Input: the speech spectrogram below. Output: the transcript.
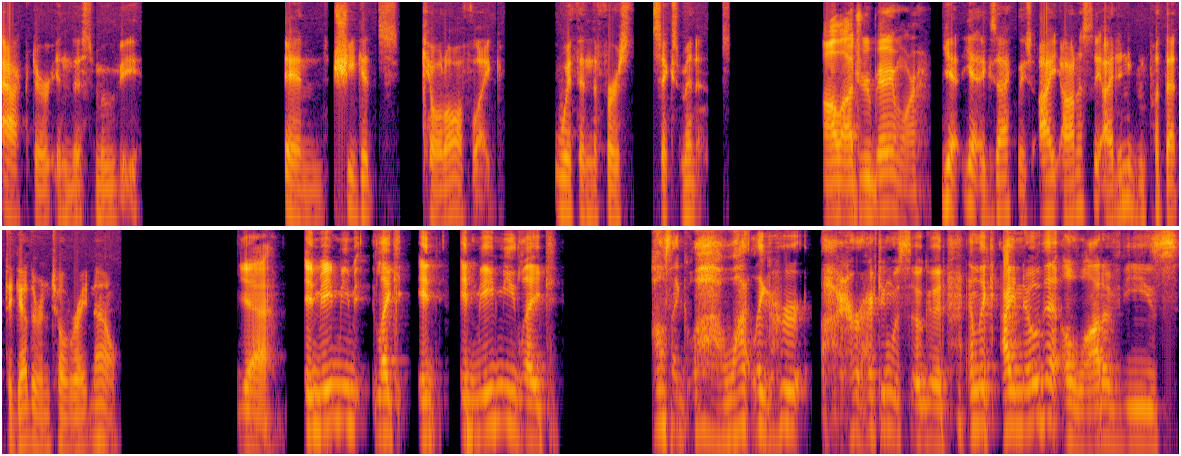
actor in this movie, and she gets killed off like within the first six minutes. A la Drew Barrymore. Yeah, yeah, exactly. So I honestly I didn't even put that together until right now. Yeah, it made me like it. It made me like I was like, wow, what? Like her, her acting was so good, and like I know that a lot of these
